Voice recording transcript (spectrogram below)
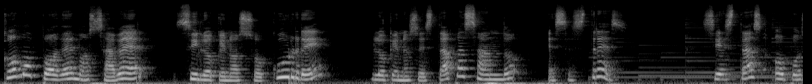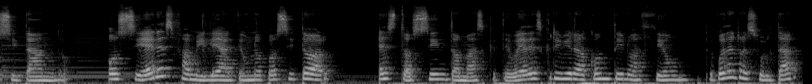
cómo podemos saber si lo que nos ocurre, lo que nos está pasando, es estrés? Si estás opositando o si eres familiar de un opositor, estos síntomas que te voy a describir a continuación te pueden resultar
